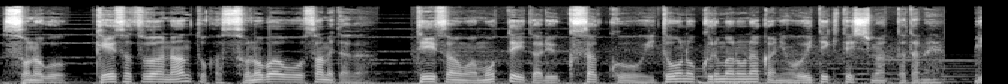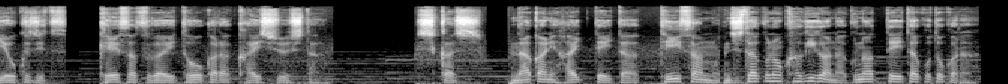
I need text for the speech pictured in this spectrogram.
その後、警察は何とかその場を収めたが、T さんは持っていたリュックサックを伊藤の車の中に置いてきてしまったため、翌日、警察が伊藤から回収した。しかし、中に入っていた T さんの自宅の鍵がなくなっていたことから、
